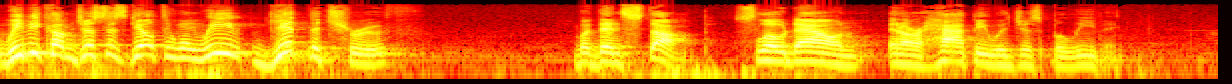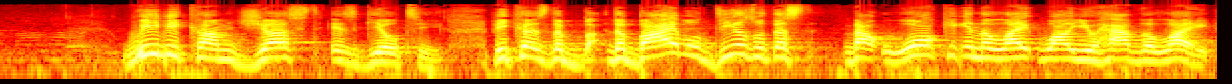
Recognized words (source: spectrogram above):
We become just as guilty when we get the truth, but then stop, slow down, and are happy with just believing we become just as guilty because the, the Bible deals with us about walking in the light while you have the light.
